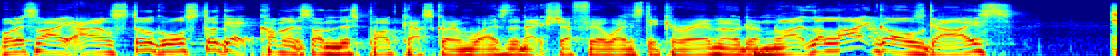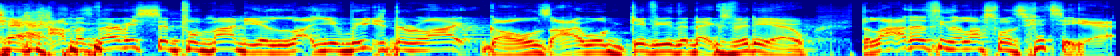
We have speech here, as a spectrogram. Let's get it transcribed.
Well, it's like I'll still we'll still get comments on this podcast going, "Where's the next Sheffield Wednesday career mode?" And I'm like, "The light goals, guys." Yeah, I'm a very simple man. You li- you reach the light goals, I will give you the next video. The I don't think the last one's hit it yet.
